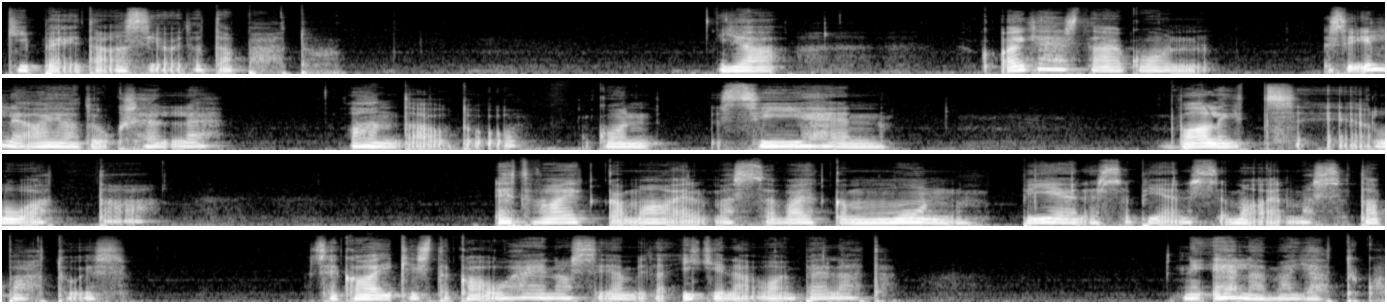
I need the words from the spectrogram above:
kipeitä asioita tapahtuu. Ja oikeastaan kun sille ajatukselle antautuu, kun siihen valitsee luottaa, että vaikka maailmassa, vaikka mun pienessä pienessä maailmassa tapahtuisi se kaikista kauhein asia, mitä ikinä voin pelätä, niin elämä jatkuu.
